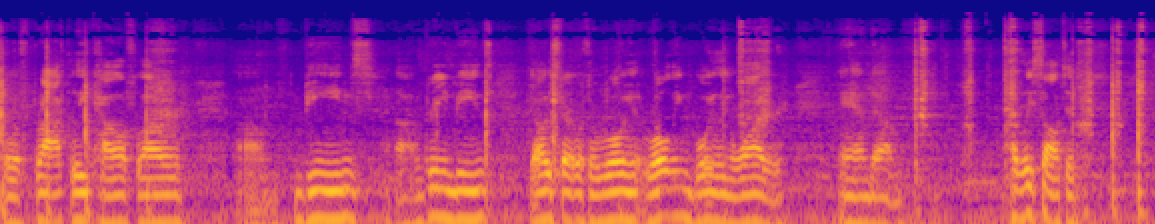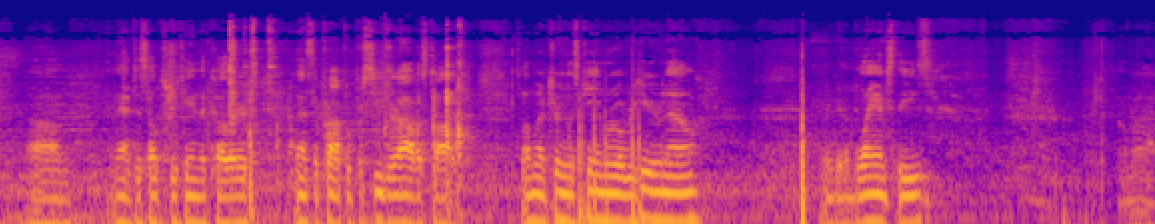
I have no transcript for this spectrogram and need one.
So with broccoli, cauliflower, um, beans, um, green beans, you always start with a rolling, rolling boiling water. And um, heavily salted. Um, and that just helps retain the color. And that's the proper procedure I was taught. So I'm gonna turn this camera over here now. We're gonna blanch these. Gonna,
